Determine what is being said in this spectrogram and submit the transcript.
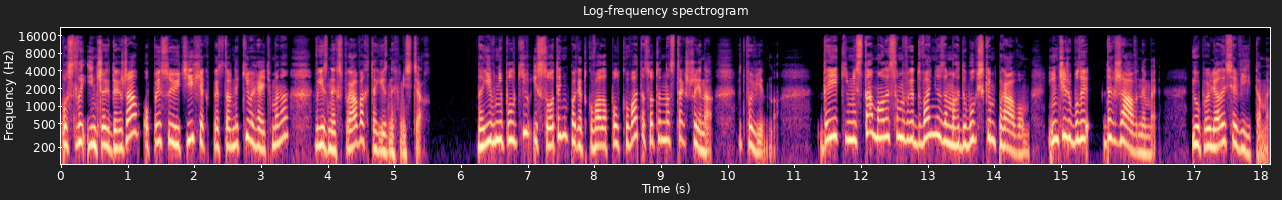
Посли інших держав описують їх як представників гетьмана в різних справах та різних місцях. На рівні полків і сотень порядкувала полкова та сотенна старшина, відповідно. Деякі міста мали самоврядування за магдебурзьким правом, інші ж були державними і управлялися війтами,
